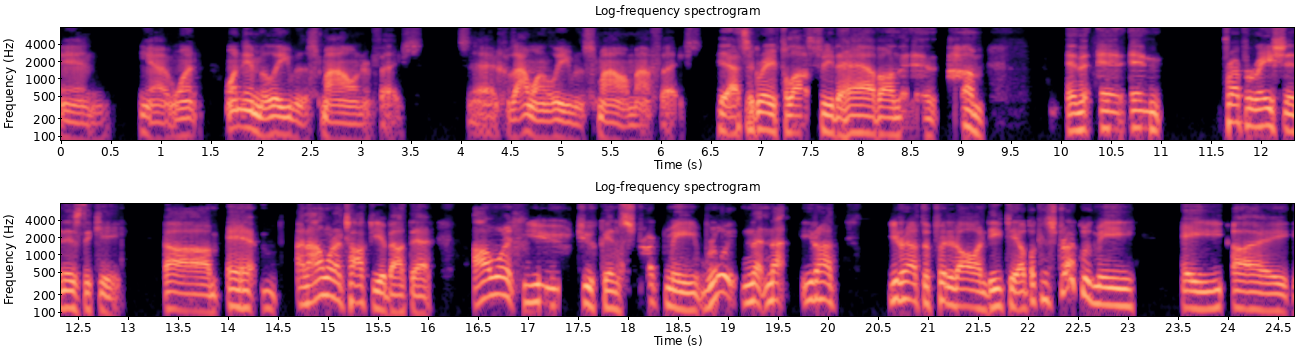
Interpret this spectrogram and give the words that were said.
and you know want want them to leave with a smile on their face because I want to leave with a smile on my face. Yeah, it's a great philosophy to have on, um, and and, and preparation is the key. Um, and and I want to talk to you about that. I want you to construct me really not, not you don't have you don't have to put it all in detail, but construct with me a a,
